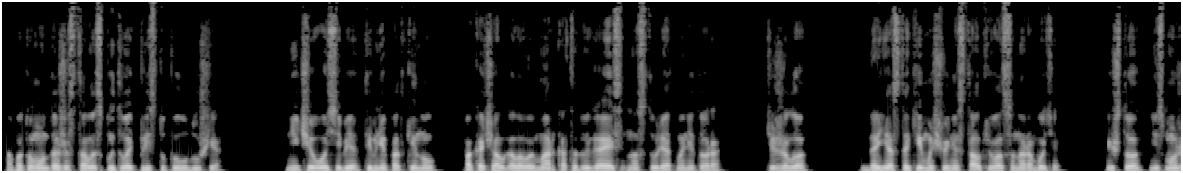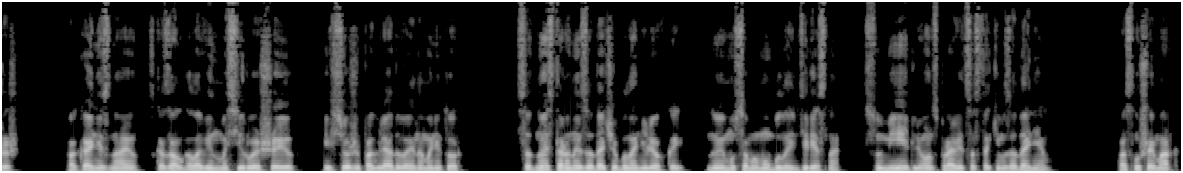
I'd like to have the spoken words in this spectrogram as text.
а потом он даже стал испытывать приступы удушья. «Ничего себе, ты мне подкинул», Покачал головой Марк, отодвигаясь на стуле от монитора. Тяжело? Да я с таким еще не сталкивался на работе. И что, не сможешь? Пока не знаю, сказал Головин, массируя шею и все же поглядывая на монитор. С одной стороны, задача была нелегкой, но ему самому было интересно, сумеет ли он справиться с таким заданием. Послушай, Марк,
